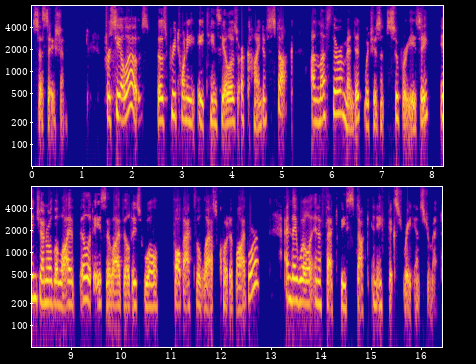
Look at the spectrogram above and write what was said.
cessation. For CLOs, those pre-2018 CLOs are kind of stuck unless they're amended, which isn't super easy. In general, the liabilities, the liabilities will fall back to the last quoted LIBOR and they will in effect be stuck in a fixed rate instrument.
